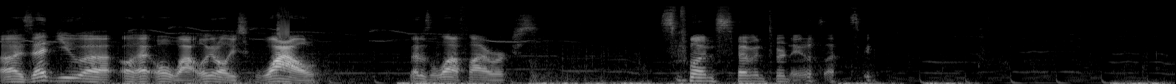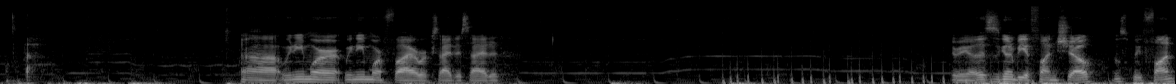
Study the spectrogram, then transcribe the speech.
Uh, Zed, you, uh, oh, that, oh, wow. Look at all these. Wow. That is a lot of fireworks. Spawn seven tornadoes on two. Uh, we need more. We need more fireworks. I decided. Here we go. This is gonna be a fun show. This will be fun.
